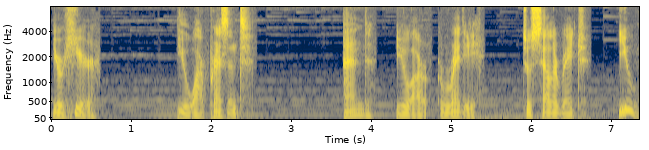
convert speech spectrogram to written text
You're here, you are present, and you are ready to celebrate you.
